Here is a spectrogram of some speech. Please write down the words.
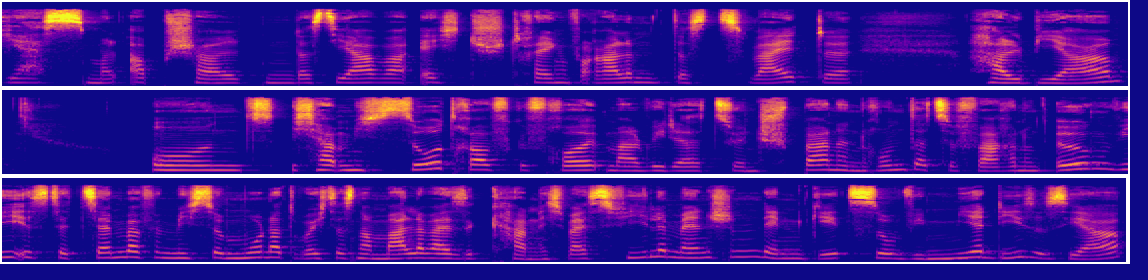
yes, mal abschalten. Das Jahr war echt streng, vor allem das zweite Halbjahr. Und ich habe mich so drauf gefreut, mal wieder zu entspannen, runterzufahren. Und irgendwie ist Dezember für mich so ein Monat, wo ich das normalerweise kann. Ich weiß, viele Menschen, denen geht es so wie mir dieses Jahr,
